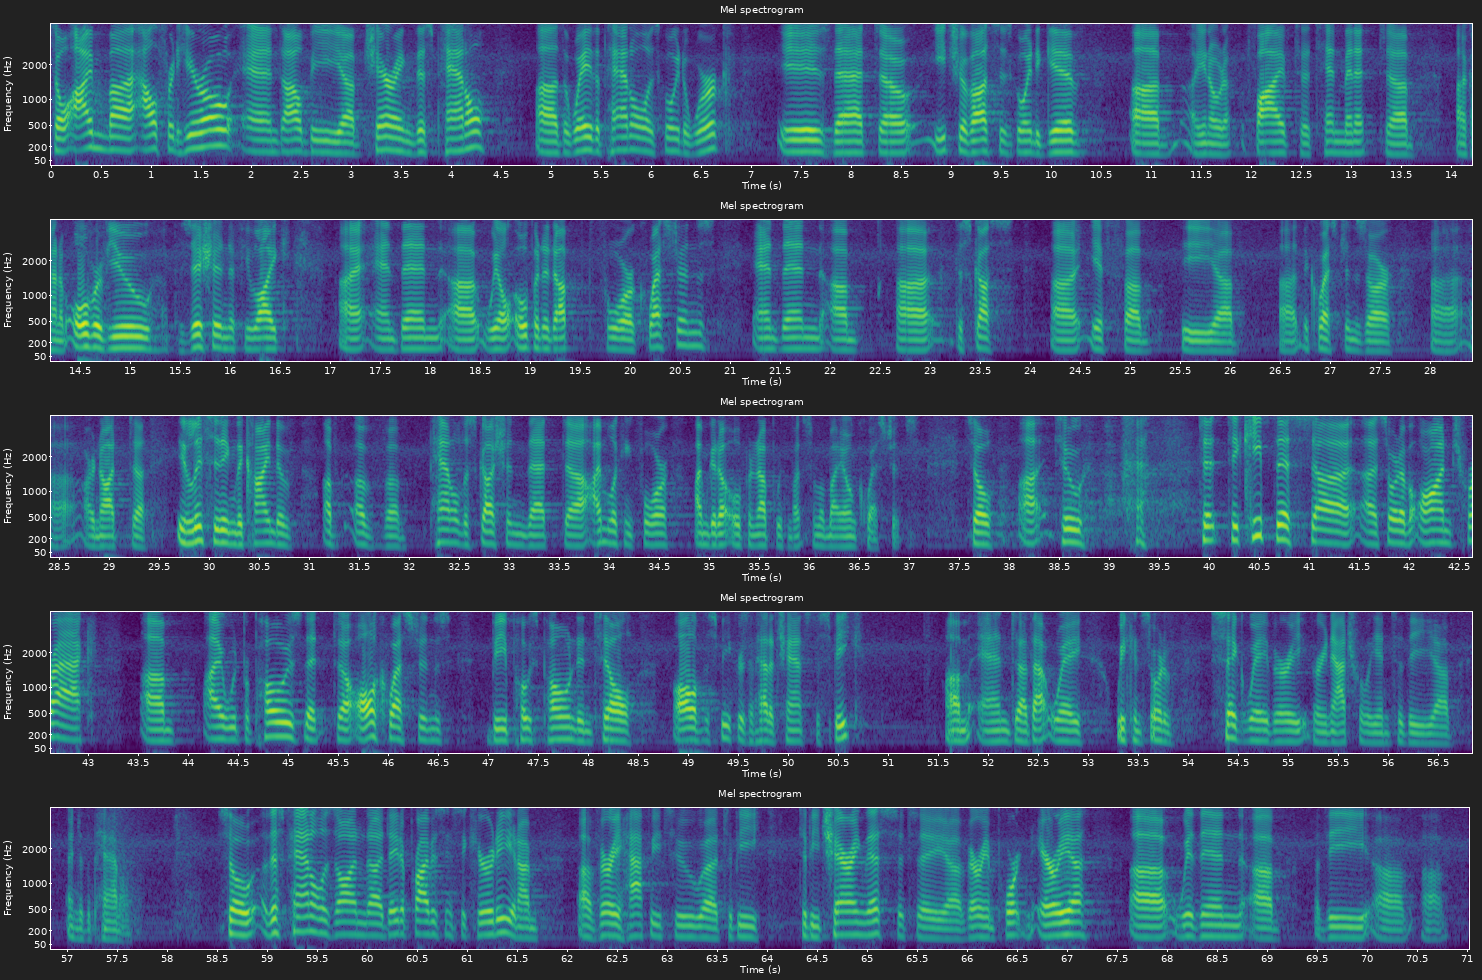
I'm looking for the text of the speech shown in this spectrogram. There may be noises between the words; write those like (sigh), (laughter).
so I'm uh, Alfred Hero, and I'll be uh, chairing this panel. Uh, the way the panel is going to work is that uh, each of us is going to give, uh, you know, a five to 10 minute kind of overview, position, if you like, and then we'll open it up for questions and then um, discuss if the, the questions are uh, uh, are not uh, eliciting the kind of, of, of panel discussion that I'm looking for, I'm going to open up with my, some of my own questions. So to, (laughs) to, to keep this sort of on track, um, I would propose that all questions be postponed until all of the speakers have had a chance to speak. Um, and uh, that way we can sort of segue very, very naturally into the, uh, into the panel. So this panel is on uh, data privacy and security, and I'm uh, very happy to, uh, to, be, to be chairing this. It's a uh, very important area uh, within uh, the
